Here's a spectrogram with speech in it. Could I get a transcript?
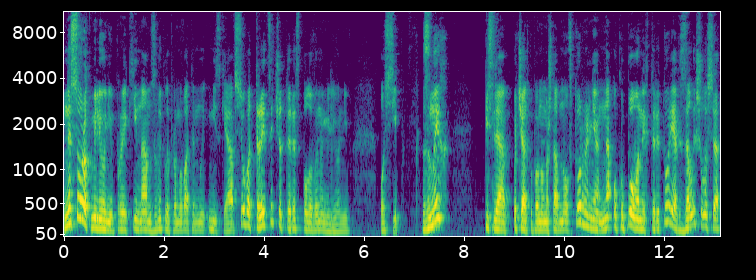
Не 40 мільйонів, про які нам звикли промивати ми- мізки, а всього 34,5 мільйонів осіб. З них після початку повномасштабного вторгнення на окупованих територіях залишилося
